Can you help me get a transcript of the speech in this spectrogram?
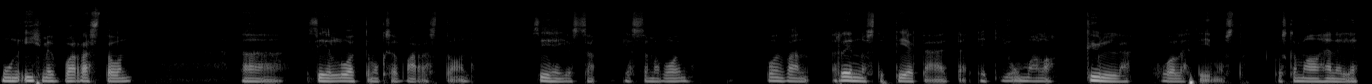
mun ihmevarastoon, siihen luottamuksen varastoon, siihen, jossa, jossa mä voin, voin vaan rennosti tietää, että, että Jumala kyllä huolehtii musta, koska mä oon hänelle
